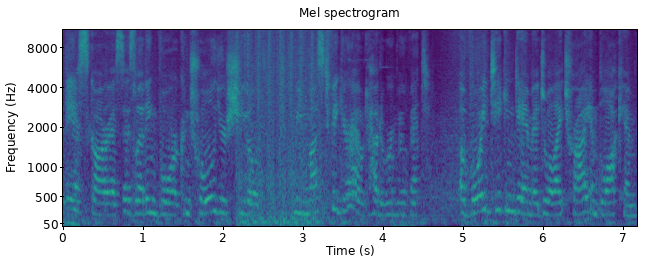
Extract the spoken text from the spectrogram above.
The Ascaris is letting Vor control your shield. We must figure out how to remove it. Avoid taking damage while I try and block him.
